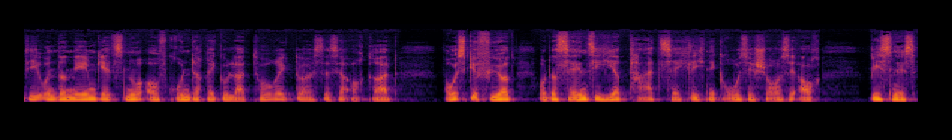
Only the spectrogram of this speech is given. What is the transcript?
die Unternehmen jetzt nur aufgrund der Regulatorik? Du hast es ja auch gerade ausgeführt oder sehen Sie hier tatsächlich eine große Chance, auch Business,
